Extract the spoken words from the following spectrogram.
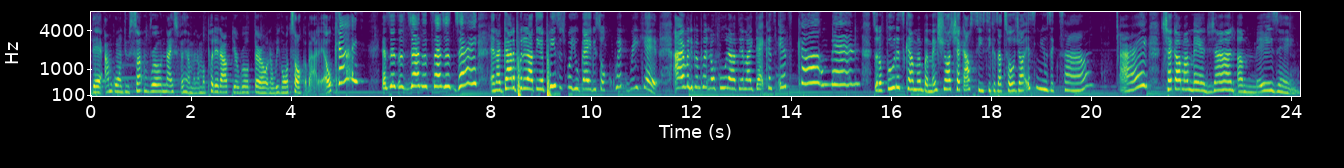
that I'm going to do something real nice for him and I'm going to put it out there real thorough and we're going to talk about it. Okay? Because this is just a day. And I got to put it out there in pieces for you, baby. So, quick recap. I ain't really been putting no food out there like that because it's coming. So, the food is coming, but make sure y'all check out Cece because I told y'all it's music time. All right. Check out my man, John. Amazing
